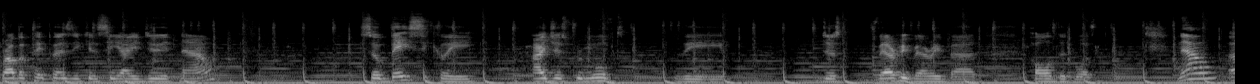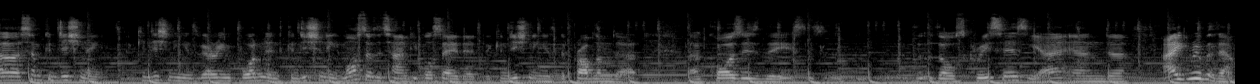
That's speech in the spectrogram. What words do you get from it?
rubber paper. As you can see, I do it now. So basically, I just removed the just very very bad hole that was. Now uh, some conditioning. Conditioning is very important, and conditioning most of the time people say that the conditioning is the problem that uh, causes these th- those creases. Yeah, and uh, I agree with them.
